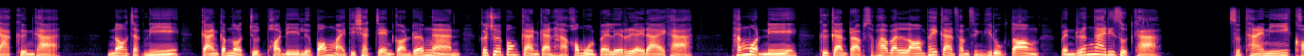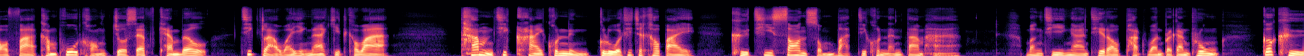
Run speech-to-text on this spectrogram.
ยากขึ้นค่ะ นอกจากนี้การกำหนดจุดพอดีหรือเป้าหมายที่ชัดเจนก่อนเริ่มงาน ก็ช่วยป้องกันการหาข้อมูลไปเรื่อยๆ ได้ค่ะ ทั้งหมดนี้คือการปรับสภาพแวดล้อมให้การทำสิ่งที่ถูกต้องเป็นเรื่องง่ายที่สุดค่ะ สุดท้ายนี้ขอฝากคำพูดของโจเซฟแคมเบลที่กล่าวไว้อย่างน่าคิดค่ะว่าถ้ำที่ใครคนหนึ่งกลัวที่จะเข้าไป คือที่ซ่อนสมบัติที่คนนั้นตามหา บางทีงานที่เราผัดวันประกันพรุ่ง ก็คือ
